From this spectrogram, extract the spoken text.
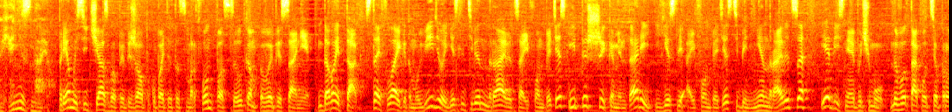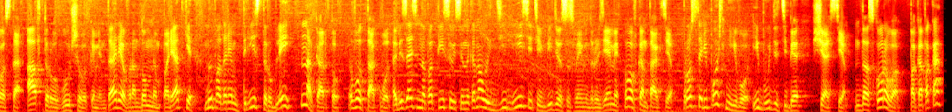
но я не знаю. Прямо сейчас бы побежал покупать этот смартфон по ссылкам в описании. Давай так, ставь лайк этому видео, если тебе нравится iPhone 5s и пиши комментарий, если iPhone 5s тебе не нравится и объясняй почему. Ну вот так вот все просто. Автору лучшего комментария в рандомном порядке мы подарим 300 рублей на карту. Вот так вот. Обязательно подписывайся на канал и делись этим видео со своими друзьями во Вконтакте. Просто репостни его и будет тебе счастье. До скорого, пока-пока.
